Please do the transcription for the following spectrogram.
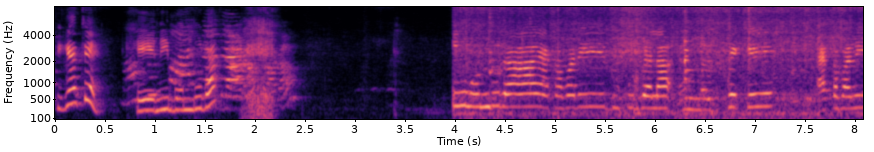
ঠিক আছে? খেয়ে নি বন্ধুরা। বন্ধুরা, একেবারে দুপুরবেলা থেকে একেবারে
